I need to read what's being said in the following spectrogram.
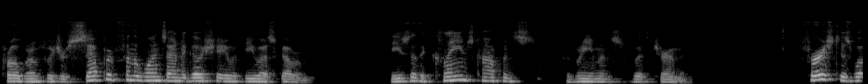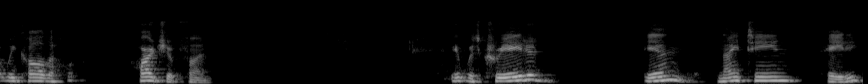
programs, which are separate from the ones I negotiated with the US government. These are the claims conference agreements with Germany. First is what we call the hardship fund. It was created in 1980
